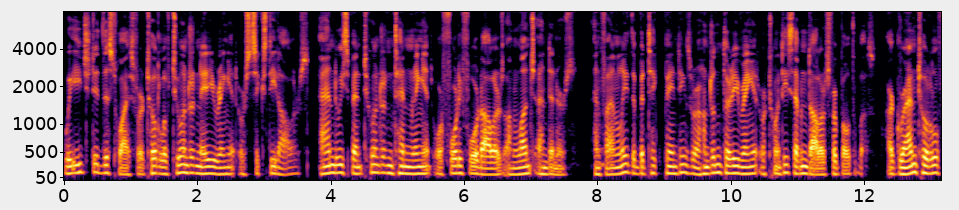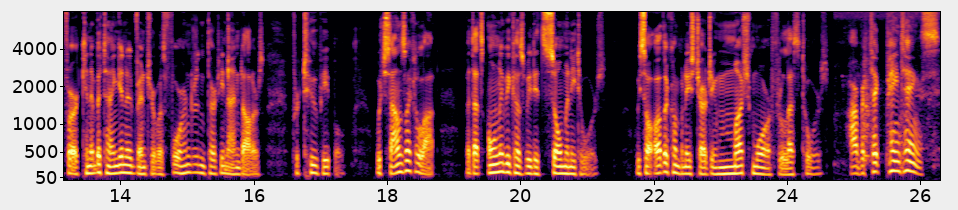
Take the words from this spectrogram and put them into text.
We each did this twice for a total of 280 ringgit or $60. And we spent 210 ringgit or $44 on lunch and dinners. And finally, the batik paintings were 130 ringgit or $27 for both of us. Our grand total for our Kinabatangan adventure was $439 for two people, which sounds like a lot, but that's only because we did so many tours. We saw other companies charging much more for less tours. Our batik paintings.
